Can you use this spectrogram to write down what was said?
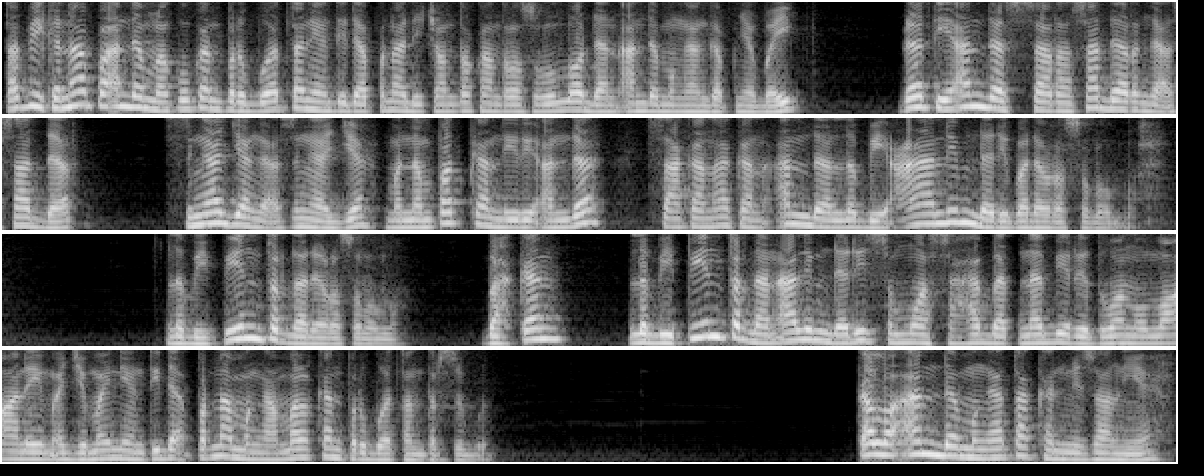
tapi kenapa Anda melakukan perbuatan yang tidak pernah dicontohkan Rasulullah dan Anda menganggapnya baik? Berarti Anda secara sadar nggak sadar, sengaja nggak sengaja menempatkan diri Anda seakan-akan Anda lebih alim daripada Rasulullah. Lebih pintar dari Rasulullah. Bahkan lebih pintar dan alim dari semua sahabat Nabi Ridwanullah alaihim ajmain yang tidak pernah mengamalkan perbuatan tersebut. Kalau Anda mengatakan misalnya,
